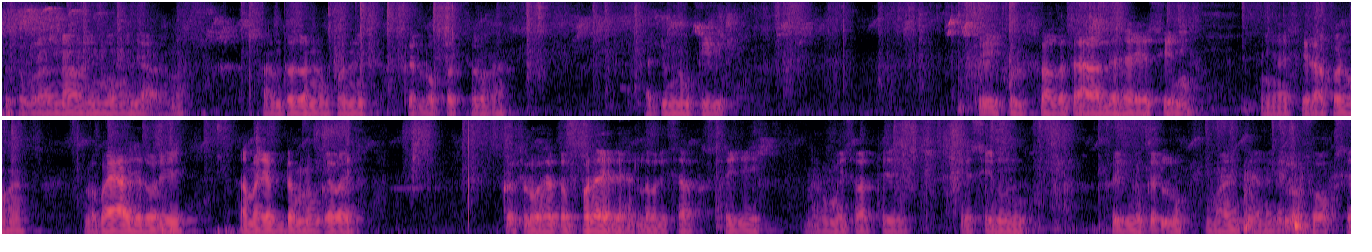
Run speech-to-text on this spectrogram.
તો છોકરાને નાવાની બહુ મજા આવે એમાં આમ તો જો આને ઉપરની કેટલો કચરો, હા. આ જૂનું ટીવી. એ ફૂલ સ્વાગત. આવે છે એસીની. અહીંયા એસી રાખવાનું, હા. એટલે ભાઈ આવે છે તો વળી આમાં એકદમ શું કહેવાય, કચરો છે તો ભરાઈ રહે, એટલે વળી સાફ થઈ જાય. ઉમેશ સાથે એસીનું ફ્રીજનું કેટલું માન છે અને કેટલો શોખ છે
